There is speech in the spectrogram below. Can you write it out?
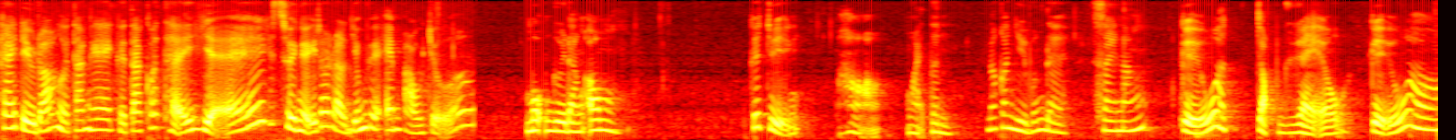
Cái điều đó người ta nghe người ta có thể dễ suy nghĩ đó là giống như em bào chữa. Một người đàn ông cái chuyện họ ngoại tình nó có nhiều vấn đề say nắng kiểu ờ, chọc ghẹo kiểu ờ,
